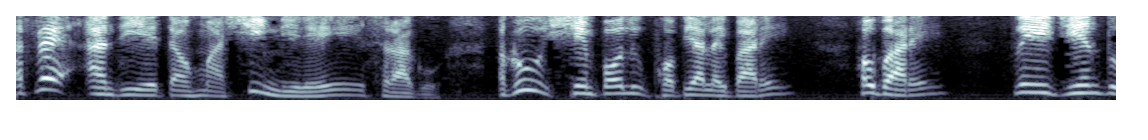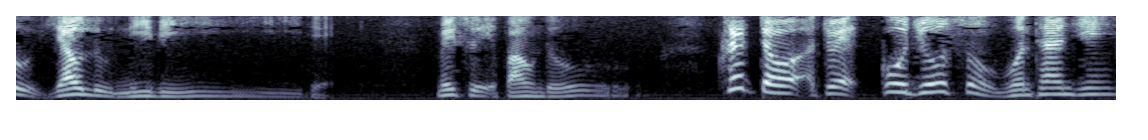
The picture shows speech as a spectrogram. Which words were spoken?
အသက်အန္တရာယ်တောင်မှရှိနေတယ်ဆိုတာကိုအခုရှင်ပေါလုဖော်ပြလိုက်ပါတယ်ဟုတ်ပါတယ်သေခြင်းသို့ရောက်လူနီးပြီတဲ့မိတ်ဆွေအပေါင်းတို့ခ ရစ်တော်အတွက်ကိုကြိုးစွန့်ဝန်ထမ်းခြင်း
